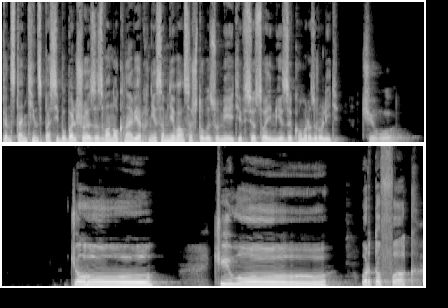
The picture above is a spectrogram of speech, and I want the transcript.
Константин, спасибо большое за звонок наверх. Не сомневался, что вы сумеете все своим языком разрулить. Чего? Чего? Чего? What the fuck?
